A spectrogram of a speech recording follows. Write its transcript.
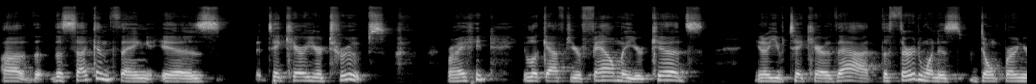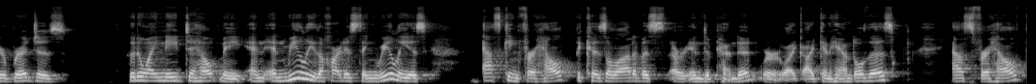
Uh, the, the second thing is take care of your troops, right? You look after your family, your kids, you know, you take care of that. The third one is don't burn your bridges who do I need to help me? And and really the hardest thing really is asking for help because a lot of us are independent. We're like, I can handle this. Ask for help.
